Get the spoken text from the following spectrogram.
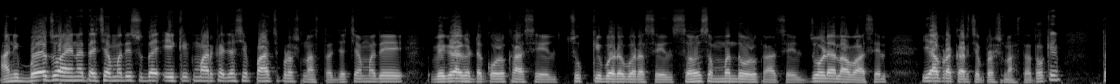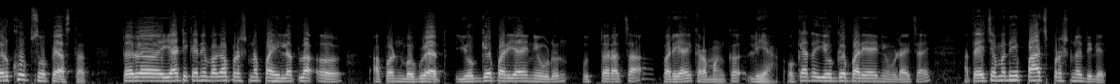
आणि ब जो आहे ना त्याच्यामध्ये सुद्धा एक एक मार्काचे असे पाच प्रश्न असतात ज्याच्यामध्ये वेगळा घटक ओळखा असेल चुक्की बरोबर असेल सहसंबंध ओळखा असेल जोड्या लावा असेल या प्रकारचे प्रश्न असतात ओके? तर खूप सोपे असतात. तर या ठिकाणी बघा प्रश्न पहिल्यातला अ आपण बघूयात. योग्य पर्याय निवडून उत्तराचा पर्याय क्रमांक लिहा. ओके आता योग्य पर्याय निवडायचा आहे. आता याच्यामध्ये हे पाच प्रश्न दिलेत.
